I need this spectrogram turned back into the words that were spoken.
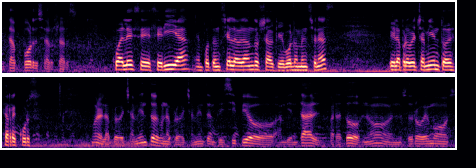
está por desarrollarse. ¿Cuál es, eh, sería, en potencial hablando, ya que vos lo mencionás, el aprovechamiento de este recurso? Bueno, el aprovechamiento es un aprovechamiento en principio ambiental para todos, ¿no? Nosotros vemos,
